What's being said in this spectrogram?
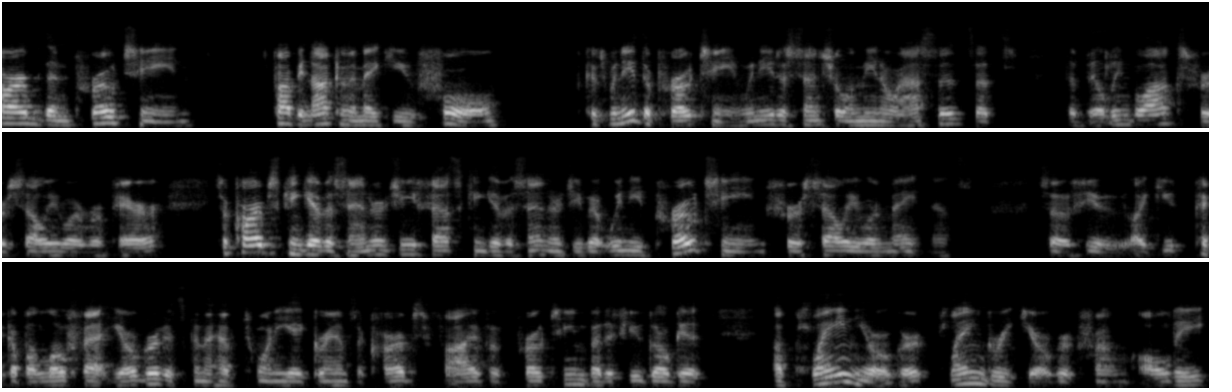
carb than protein, it's probably not going to make you full because we need the protein. We need essential amino acids. That's the building blocks for cellular repair. So carbs can give us energy, fats can give us energy, but we need protein for cellular maintenance. So if you like you pick up a low fat yogurt, it's going to have 28 grams of carbs, five of protein. But if you go get a plain yogurt, plain Greek yogurt from Aldi,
